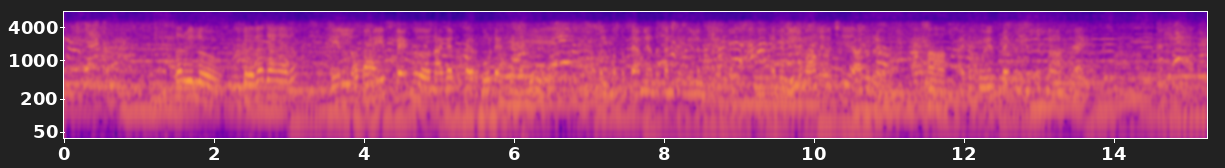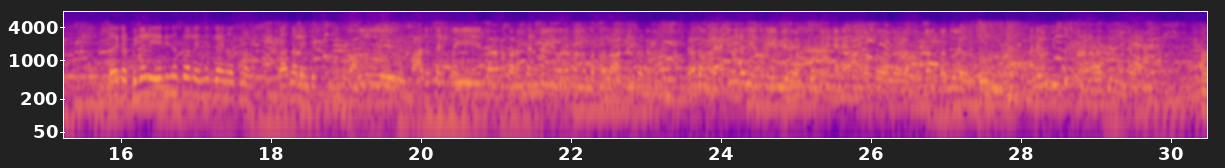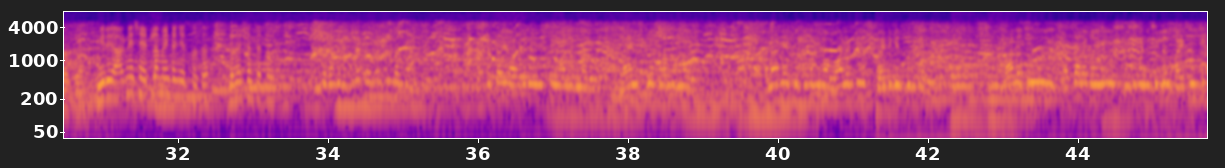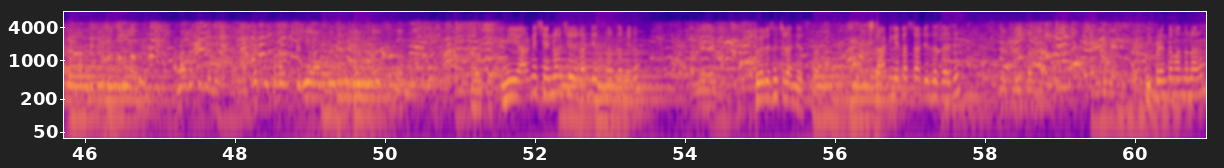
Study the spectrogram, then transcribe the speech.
సార్ వీళ్ళు ఇక్కడ ఎలా జాయిన్ అయ్యారు? వీళ్ళు four years back Nagarjuna Sagar boat accident అయ్యి వాళ్ళు మొత్తం ఫ్యామిలీ అంతా చనిపోయి వీళ్ళ మిగిలారు అయితే వీళ్ళ మామయ్య వచ్చి ఆటో డ్రైవర్. అయితే ఫోర్ ఇయర్స్ బ్యాక్ తీసుకొచ్చి మన సార్ ఇక్కడ పిల్లలు ఏ రీజన్స్ వల్ల ఎందుకు జాయిన్ అవుతున్నారు? కారణాలు ఏంటి వాళ్ళు ఫాదర్ చనిపోయి తర్వాత మదర్ చనిపోయి ఎవరో వాళ్ళు మొత్తం హాస్పిటల్స్ ఉంటారు తర్వాత వాళ్ళ బ్యాక్గ్రౌండ్ అది ఎవరు ఏం లేదు. వాళ్ళు చూడడానికైనా మొత్తం వాళ్ళ చుట్టాలు బంధువులు ఎవరు అని వాళ్ళు తీసుకొచ్చి మన అనాథాశ్రమంలో ఉంటారు ఓకే. మీరు ఆర్గనైజేషన్ ఎట్లా మెయింటైన్ చేస్తున్నారు సార్? డొనేషన్స్ ఎట్లా వస్తుంది ఇంతమంది రెగ్యులర్ డోనర్స్ ఉన్నారు కొత్తసారి ఆర్గనైజేషన్ వాళ్ళు ఉన్నారు. లయన్స్ క్లబ్ వాళ్ళు ఉన్నారు. అలానే కొంతమంది మా వాలంటీర్స్ బయటకు వెళ్తుంటారు. వాళ్ళ త్రూ ప్రచారం అయ్యి కొంతమంది పిల్లలు బయట నుంచి ఇక్కడ మన దగ్గరికి వస్తున్నారు. అనాథ ఓకే మీ ఆర్గనైజేషన్ ఎన్ని నుంచి రన్ చేస్తున్నారు సార్ మీరు. ట్వెల్వ్ ఇయర్స్ నుంచి రన్ చేస్తున్నారు స్టార్టింగ్ ఎట్లా స్టార్ట్ చేశారు సార్ ఇది ఇక్కడ చూస్తాం సార్. 1995. ఇప్పుడు ఎంతమంది ఉన్నారు.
